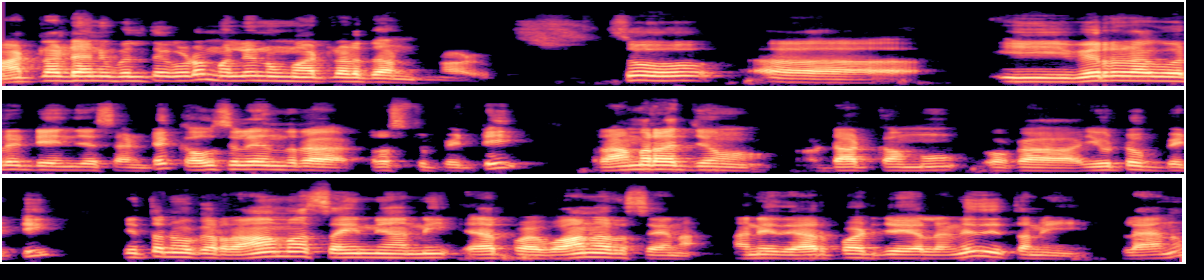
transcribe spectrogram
మాట్లాడడానికి వెళ్తే కూడా మళ్ళీ నువ్వు మాట్లాడదా అంటున్నాడు. సో ఆ, ఈ వీరరాఘవరెడ్డి ఏం చేశాడంటే కౌశలేంద్ర ట్రస్ట్ పెట్టి రామరాజ్యం డాట్ కామ్ ఒక యూట్యూబ్ పెట్టి ఇతను ఒక రామ సైన్యాన్ని ఏర్పా వానర సేన అనేది ఏర్పాటు చేయాలనేది ఇతని ప్లాను.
